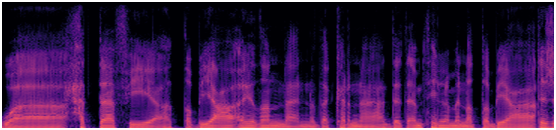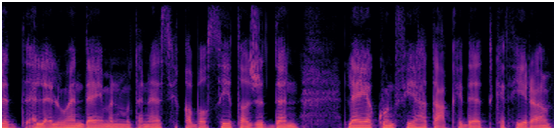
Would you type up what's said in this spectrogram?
وحتى في الطبيعة أيضا لأنه ذكرنا عدة أمثلة من الطبيعة تجد الألوان دائما متناسقة بسيطة جدا. لا يكون فيها تعقيدات كثيرة.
